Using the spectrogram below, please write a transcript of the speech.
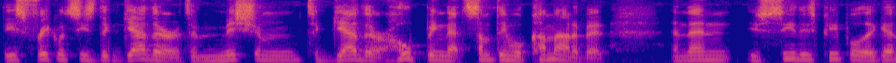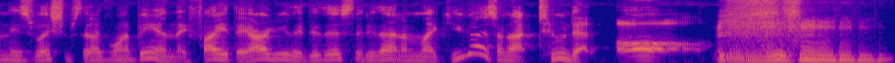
these frequencies together to them together, hoping that something will come out of it. And then you see these people, they get in these relationships they don't want to be in. They fight, they argue, they do this, they do that. And I'm like, you guys are not tuned at all. and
